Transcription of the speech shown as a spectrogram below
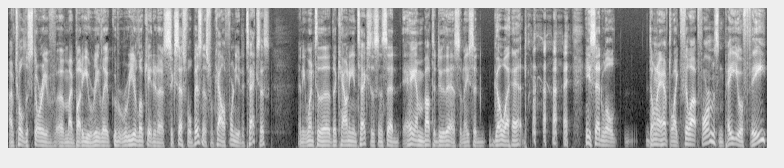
I've told the story of uh, my buddy who relo- relocated a successful business from California to Texas, and he went to the, the county in Texas and said, "Hey, I'm about to do this," and they said, "Go ahead." he said, "Well, don't I have to like fill out forms and pay you a fee?"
